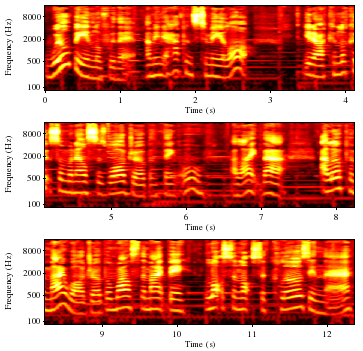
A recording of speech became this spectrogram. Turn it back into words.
will be in love with it. I mean, it happens to me a lot. You know, I can look at someone else's wardrobe and think, oh, I like that. I'll open my wardrobe, and whilst there might be lots and lots of clothes in there,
